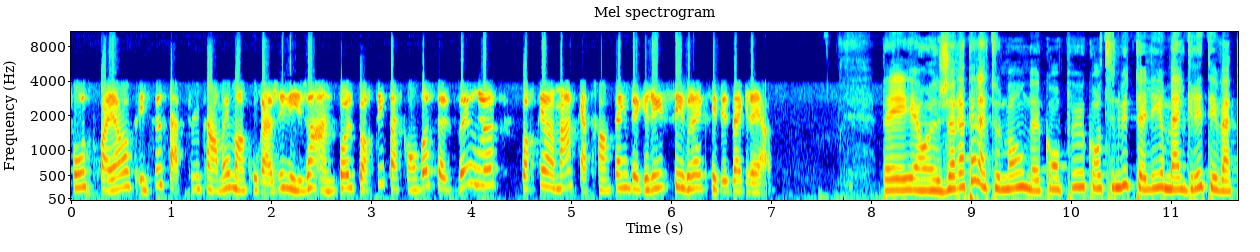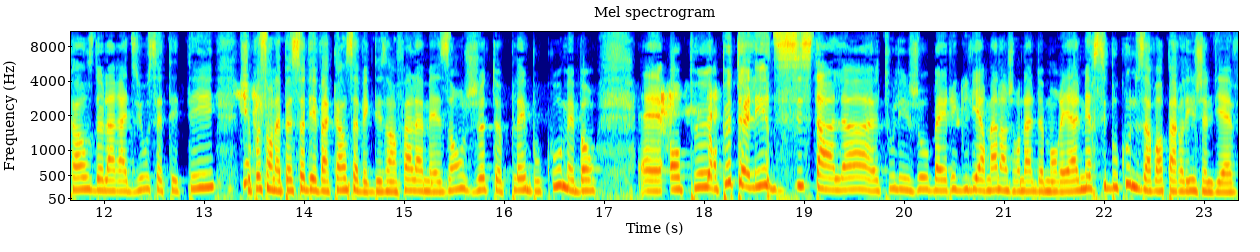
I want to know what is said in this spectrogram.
fausses croyances. Et ça, ça peut quand même encourager les gens à ne pas le porter parce qu'on va se le dire, là, porter un masque à 35 degrés, c'est vrai que c'est désagréable. Ben, je rappelle à tout le monde qu'on peut continuer de te lire malgré tes vacances de la radio cet été. Je sais pas si on appelle ça des vacances avec des enfants à la maison. Je te plains beaucoup, mais bon, euh, on peut on peut te lire d'ici ce temps-là euh, tous les jours, ben, régulièrement dans le Journal de Montréal. Merci beaucoup de nous avoir parlé, Geneviève.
